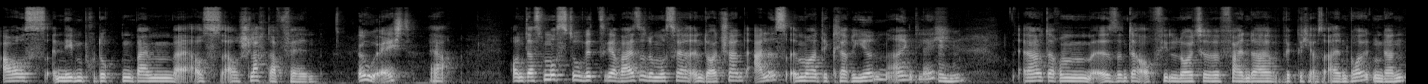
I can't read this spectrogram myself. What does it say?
aus Nebenprodukten beim, aus, aus Schlachtabfällen. oh, echt? Ja. Und das musst du witzigerweise, du musst ja in Deutschland alles immer deklarieren eigentlich. Ja, darum äh, sind da auch viele Leute, fallen da wirklich aus allen Wolken dann.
